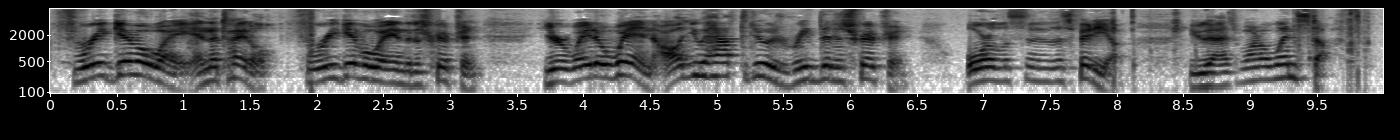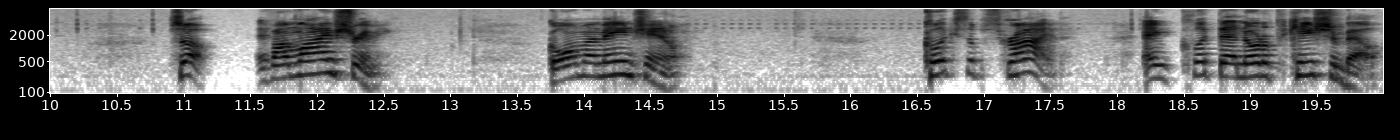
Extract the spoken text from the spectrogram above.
free giveaway in the title, free giveaway in the description. Your way to win, all you have to do is read the description or listen to this video. You guys want to win stuff. So, if I'm live streaming, go on my main channel, click subscribe and click that notification bell.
